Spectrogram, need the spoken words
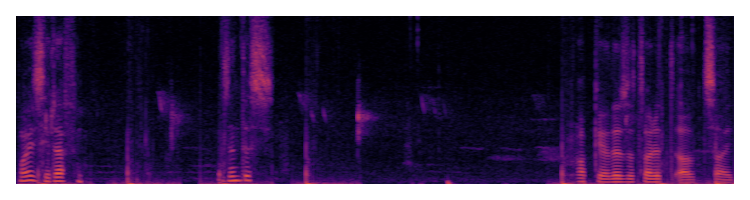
Why is he laughing? Isn't this... Okay, there's a toilet outside.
